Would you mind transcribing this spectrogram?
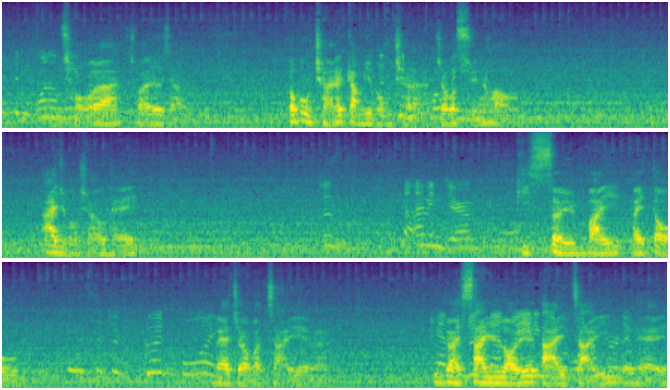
I didn't want to leave. 坐啦，坐喺度就嗰埲墙咧揿住埲墙，仲有个选项挨住埲墙，OK。 Just I'm in Germany. 傑瑞米喺度。Such a good boy. 咩？仲有個仔係咪？應該係細女大仔，OK。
